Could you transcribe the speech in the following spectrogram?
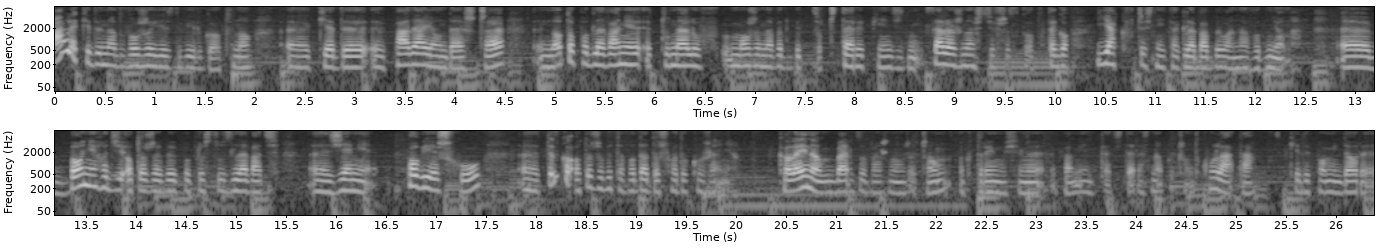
Ale kiedy na dworze jest wilgotno, e, kiedy e, padają deszcze, no to podlewanie tunelów może nawet być co 4-5 dni, w zależności wszystko od tego, jak wcześniej ta gleba była nawodniona. E, Bo nie chodzi o to, żeby po prostu zlewać ziemię po wierzchu, tylko o to, żeby ta woda doszła do korzenia. Kolejną bardzo ważną rzeczą, o której musimy pamiętać teraz na początku lata, kiedy pomidory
